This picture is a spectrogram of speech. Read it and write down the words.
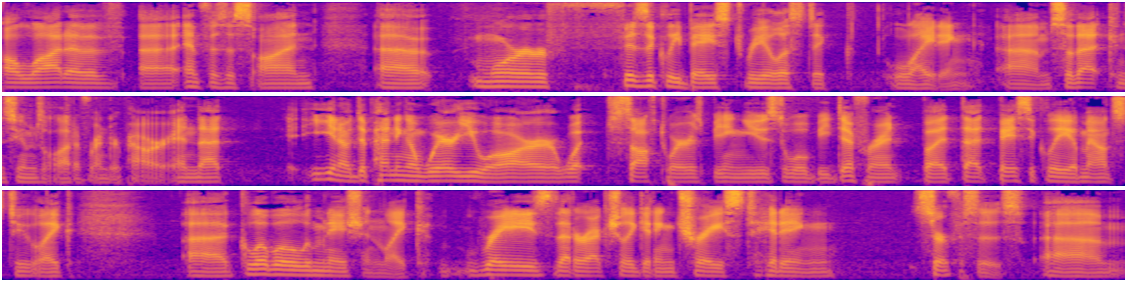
a lot of uh, emphasis on uh, more physically based, realistic lighting. Um, so that consumes a lot of render power, and that you know, depending on where you are, what software is being used will be different. But that basically amounts to like uh, global illumination, like rays that are actually getting traced hitting surfaces um,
